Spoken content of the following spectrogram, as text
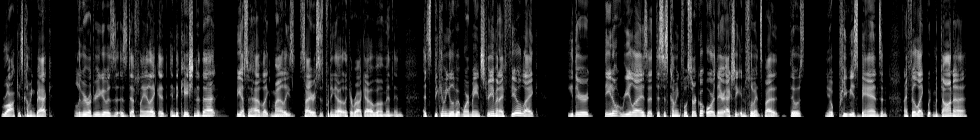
rock is coming back. Olivia Rodrigo is is definitely like an indication of that. Oh, yeah. But you also have like Miley Cyrus is putting out like a rock album, and and it's becoming a little bit more mainstream. And I feel like either they don't realize that this is coming full circle, or they're actually influenced by those you know previous bands. And I feel like with Madonna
